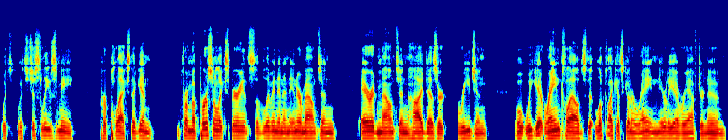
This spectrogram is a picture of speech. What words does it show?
which which just leaves me perplexed. Again, from a personal experience of living in an intermountain, arid mountain, high desert region, we get rain clouds that look like it's going to rain nearly every afternoon,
